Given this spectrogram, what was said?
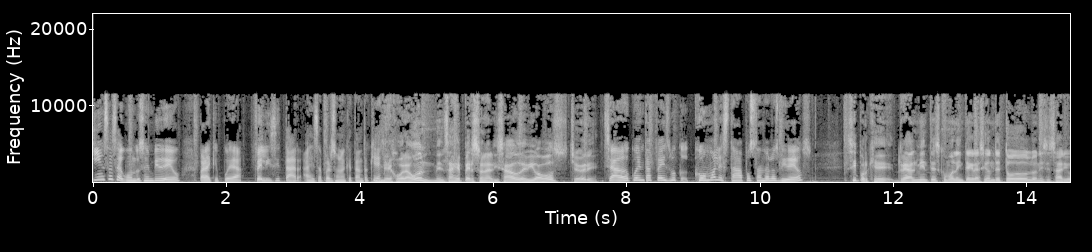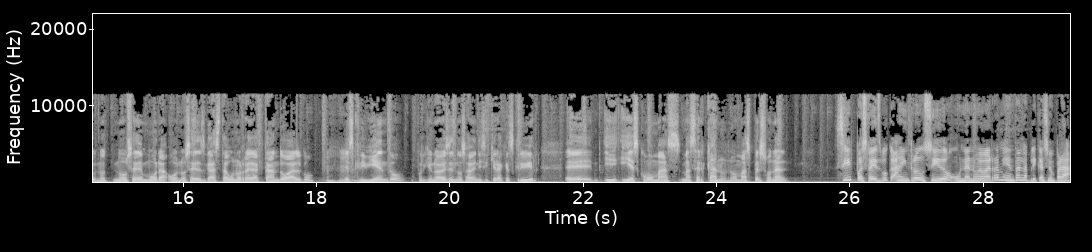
15 segundos en video para que pueda felicitar a esa persona que tanto quiere. Mejor aún, mensaje personalizado de viva voz, chévere. ¿Se ha dado cuenta Facebook cómo le está apostando a los videos? Sí, porque realmente es como la integración de todo lo necesario. No, no se demora o no se desgasta uno redactando algo, escribiendo, porque uno a veces no sabe ni siquiera qué escribir, eh, y, y es como más, más cercano, ¿no? Más personal. Sí, pues Facebook ha introducido una nueva herramienta en la aplicación para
